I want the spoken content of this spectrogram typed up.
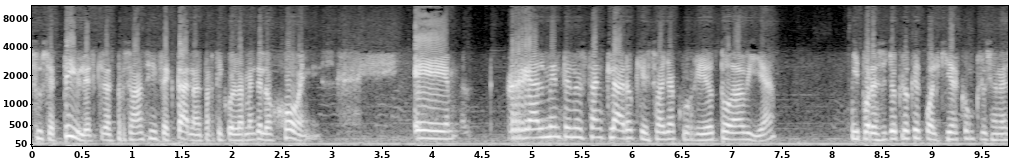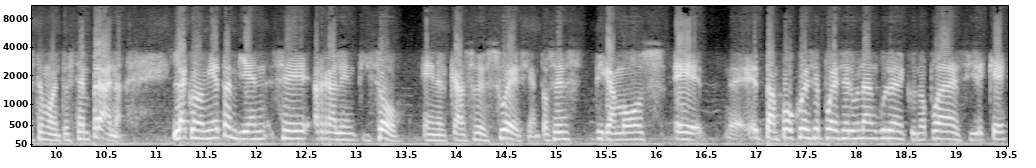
susceptibles, que las personas se infectaran, particularmente los jóvenes. realmente no es tan claro que eso haya ocurrido todavía y por eso yo creo que cualquier conclusión en este momento es temprana. La economía también se ralentizó en el caso de Suecia, entonces digamos, eh, eh, tampoco ese puede ser un ángulo en el que uno pueda decir que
